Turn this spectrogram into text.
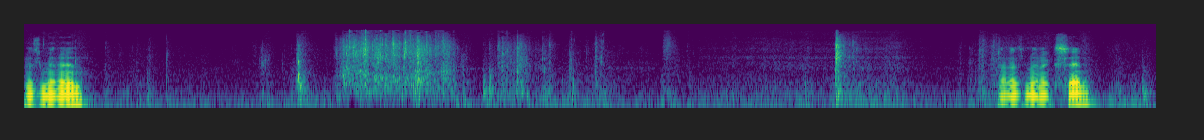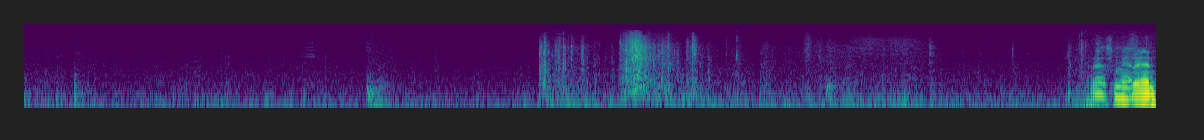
Размер L. Размер XL. Размер L.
